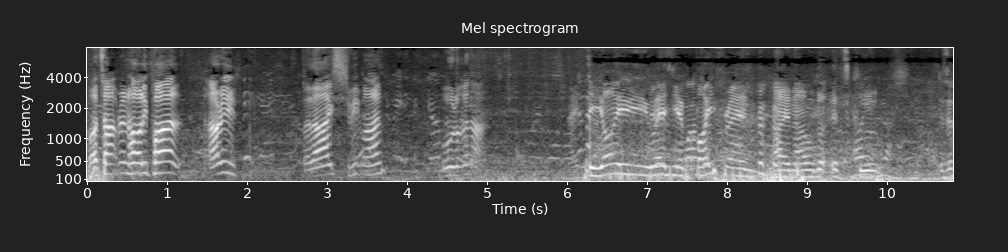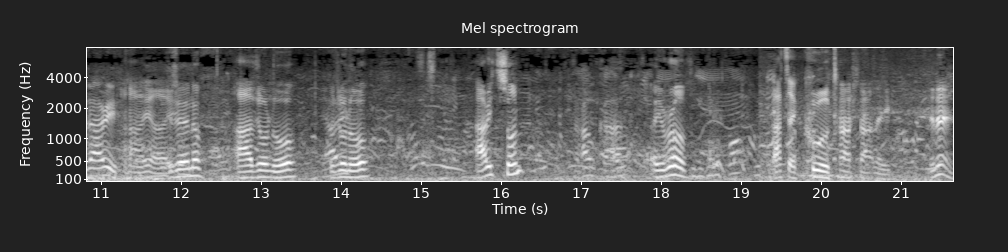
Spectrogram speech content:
What's happening, Holly, Paul? Harry? Well, aye, sweet man. Oh, look at that. Yo, where's your boyfriend? I know, but it's cool. Is it Harry? Aye, aye. Is it enough? I don't know. I don't know. Harry's son? How? Are you rough? That's a cool tash, that like, isn't it?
